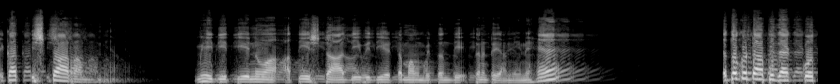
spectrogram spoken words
ඒකත් ඉෂ්ඨාරම්මණයක්. මෙහිදී තියෙනවා අතිෂ්ඨ ආදී විදිහට මම මෙතන එතනට යන්නේ නැහැ. එතකොට අපි දැක්කොත්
